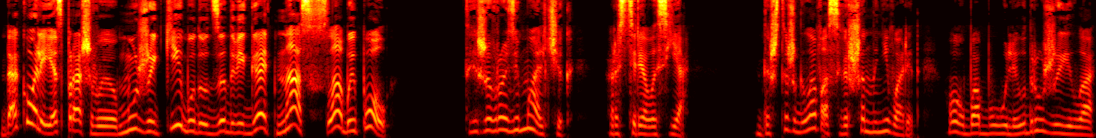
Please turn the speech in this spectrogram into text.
Да коли, я спрашиваю, мужики будут задвигать нас в слабый пол? Ты же вроде мальчик, растерялась я. Да что ж голова совершенно не варит. Ох, бабуля, удружила.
